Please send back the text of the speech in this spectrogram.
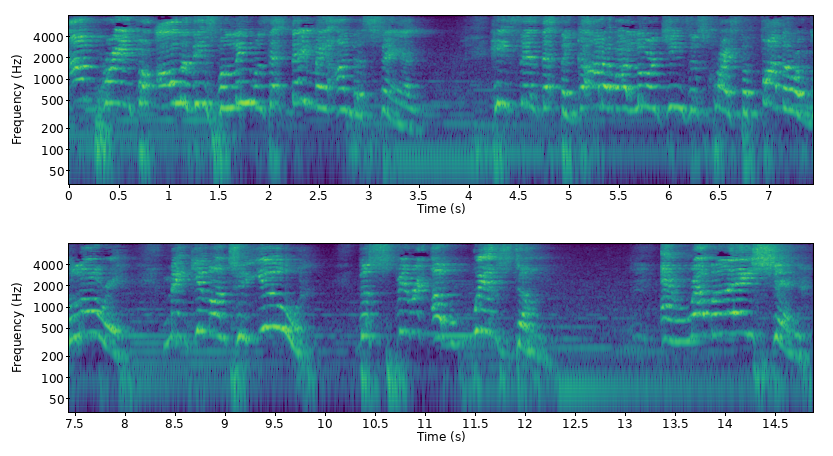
I'm praying for all of these believers that they may understand. He says that the God of our Lord Jesus Christ, the Father of glory, may give unto you the spirit of wisdom and revelation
